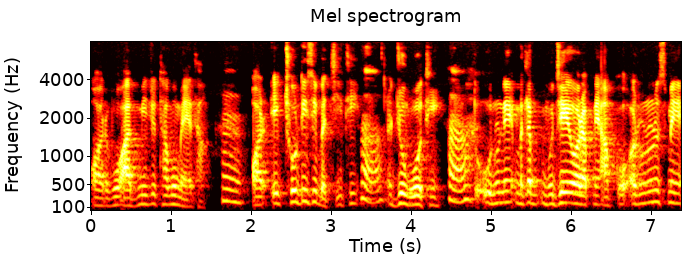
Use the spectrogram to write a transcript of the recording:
और वो आदमी जो था वो मैं था और एक छोटी सी बच्ची थी हाँ। जो वो थी। हाँ। तो उन्होंने मतलब मुझे और अपने आप को और उन्होंने उसमें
